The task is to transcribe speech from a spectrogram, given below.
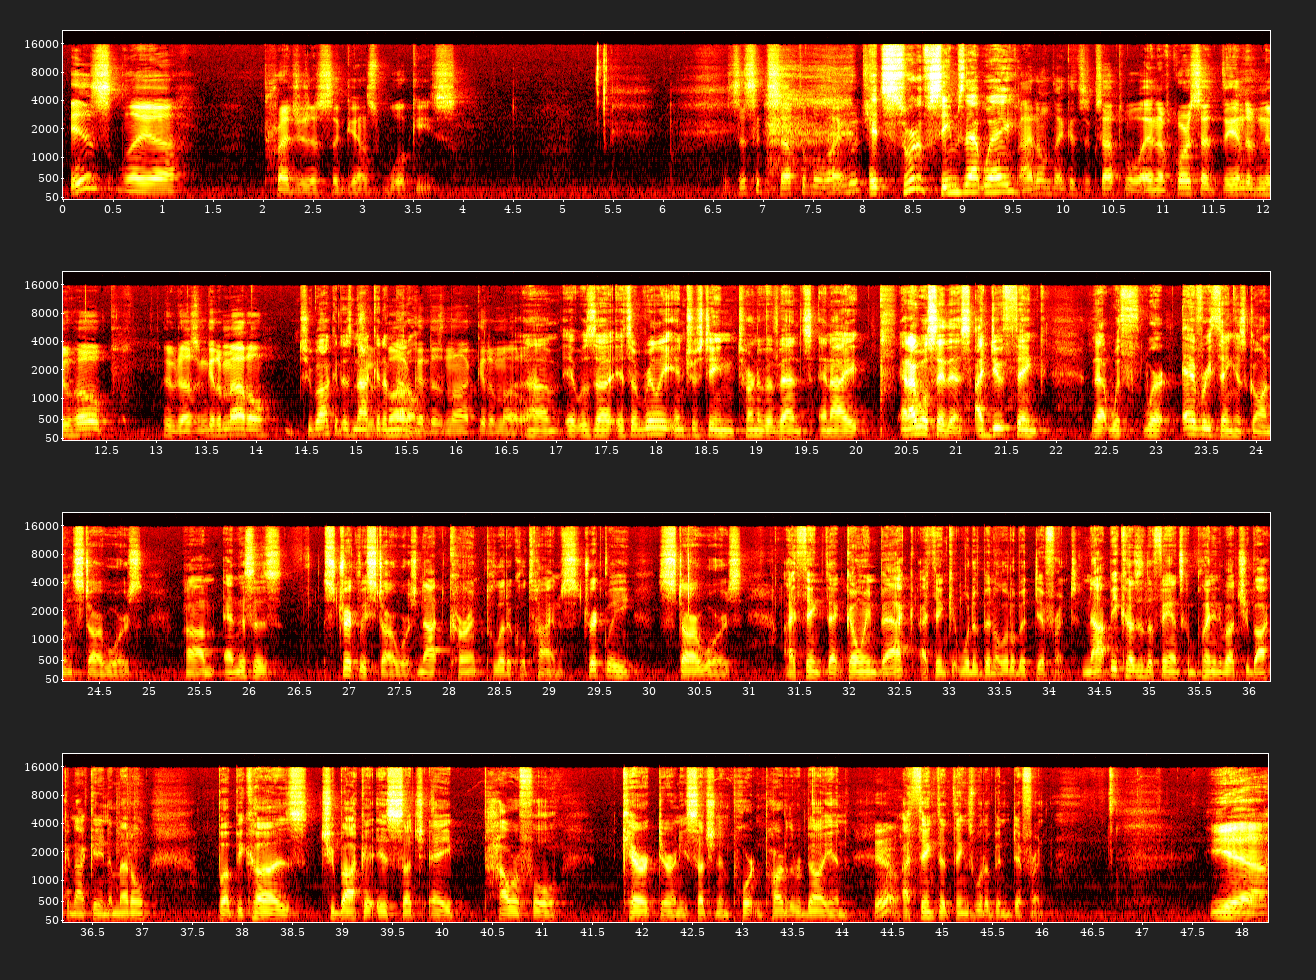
Is Leia prejudiced against Wookiees? Is this acceptable language? It sort of seems that way. I don't think it's acceptable. And of course, at the end of New Hope, who doesn't get a medal? Chewbacca does not get a medal. Chewbacca does not get a medal. Um, it was a it's a really interesting turn of events, and I and I will say this: I do think that with where everything has gone in Star Wars, um, and this is strictly Star Wars, not current political times, strictly Star Wars. I think that going back, I think it would have been a little bit different. Not because of the fans complaining about Chewbacca not getting a medal, but because Chewbacca is such a powerful character and he's such an important part of the rebellion. Yeah. I think that things would have been different. yeah.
